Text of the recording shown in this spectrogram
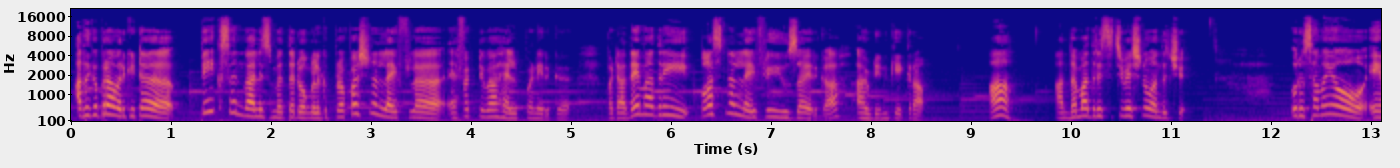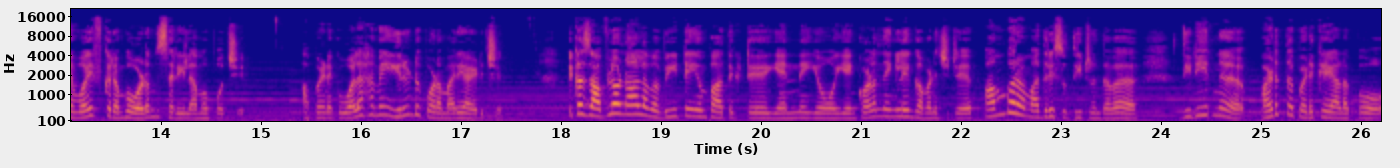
அதுக்கப்புறம் அவர்கிட்ட பீக்ஸ் அண்ட் வேலிஸ் மெத்தட் உங்களுக்கு ப்ரொஃபஷனல் லைஃப்பில் எஃபெக்டிவாக ஹெல்ப் பண்ணியிருக்கு பட் அதே மாதிரி பர்சனல் லைஃப்லேயும் யூஸ் ஆயிருக்கா? அப்படின்னு கேட்குறான் ஆ அந்த மாதிரி சுச்சுவேஷனும் வந்துச்சு. ஒரு சமயம் என் ஒய்ஃப்க்கு ரொம்ப உடம்பு சரியில்லாமல் போச்சு. அப்போ எனக்கு உலகமே இருண்டு போன மாதிரி ஆயிடுச்சு. பிகாஸ் அவ்வளோ நாள் அவள் வீட்டையும் பார்த்துக்கிட்டு என்னையும் என் குழந்தைங்களையும் கவனிச்சுட்டு பம்பரம் மாதிரி சுற்றிட்டு இருந்தவ திடீர்னு படுத்த படுக்கையானப்போ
